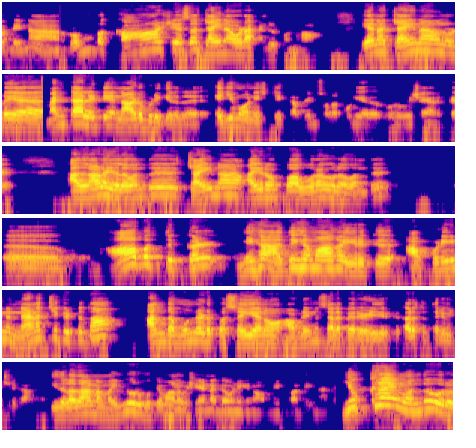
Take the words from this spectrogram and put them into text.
அப்படின்னா ரொம்ப காஷியஸா சைனாவோட ஹேண்டில் பண்றோம். ஏன்னா சைனாவினுடைய மென்டாலிட்டியை நாடு பிடிக்கிறது. எஜிமோனிஸ்டிக் அப்படின்னு சொல்லக்கூடிய ஒரு விஷயம் இருக்கு. அதனால இதுல வந்து சைனா ஐரோப்பா உறவுல வந்து ஆபத்துக்கள் மிக அதிகமாக இருக்கு அப்படின்னு நினைச்சுக்கிட்டு தான் அந்த முன்னெடுப்பை செய்யணும் அப்படின்னு சில பேர் எழுதியிருக்கு கருத்து தெரிவிச்சிருக்காங்க. இதுலதான் நம்ம இன்னொரு முக்கியமான விஷயம் என்ன கவனிக்கணும் அப்படின்னு பாத்தீங்கன்னா யுக்ரைன் வந்து ஒரு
